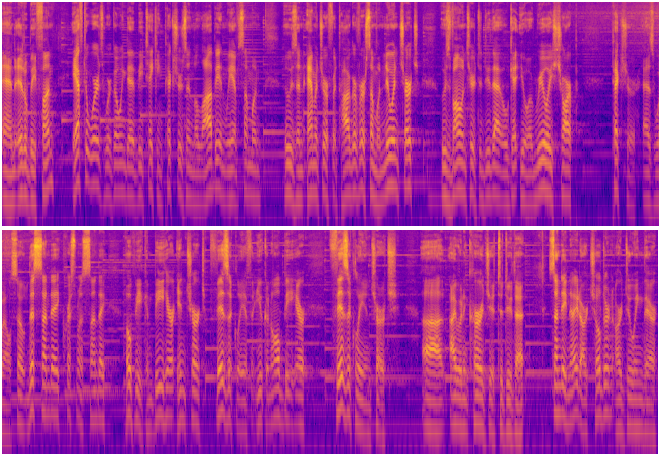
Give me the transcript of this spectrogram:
and it'll be fun. Afterwards, we're going to be taking pictures in the lobby, and we have someone who's an amateur photographer, someone new in church who's volunteered to do that. It will get you a really sharp picture as well. So this Sunday, Christmas Sunday, hope you can be here in church physically. If you can all be here physically in church, uh, I would encourage you to do that. Sunday night, our children are doing their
